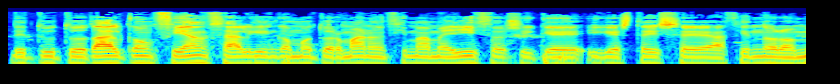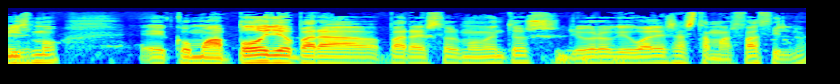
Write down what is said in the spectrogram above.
de tu total confianza, alguien como tu hermano encima mellizos y que, y que estéis eh, haciendo lo mismo, eh, como apoyo para, para estos momentos, yo creo que igual es hasta más fácil, ¿no?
